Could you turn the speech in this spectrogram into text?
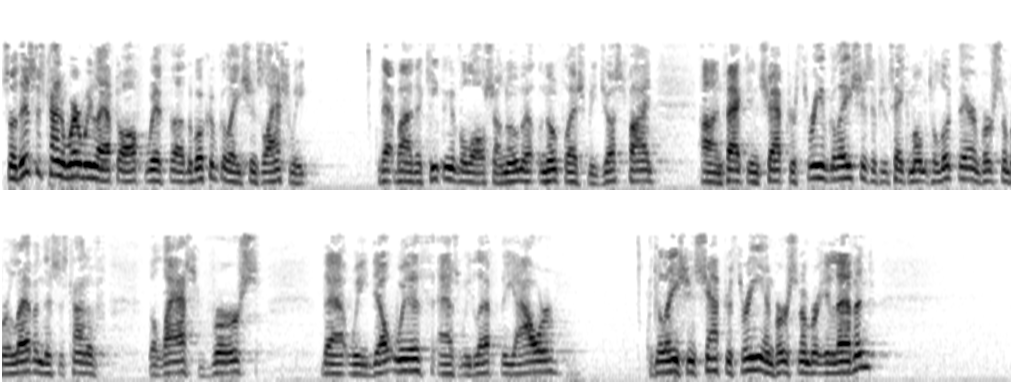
So this is kind of where we left off with uh, the book of Galatians last week. That by the keeping of the law shall no, no flesh be justified. Uh, in fact, in chapter 3 of Galatians, if you'll take a moment to look there, in verse number 11, this is kind of the last verse that we dealt with as we left the hour. Galatians chapter 3 and verse number 11.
